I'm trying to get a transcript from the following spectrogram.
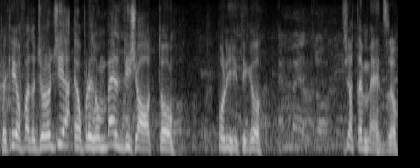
Perché io ho fatto geologia e ho preso un bel 18 politico. 18 e mezzo.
